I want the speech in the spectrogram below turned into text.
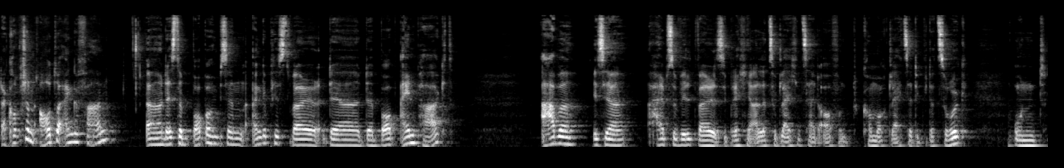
da kommt schon ein Auto eingefahren. Äh, da ist der Bob auch ein bisschen angepisst, weil der, der Bob einparkt aber ist ja halb so wild, weil sie brechen ja alle zur gleichen Zeit auf und kommen auch gleichzeitig wieder zurück. Und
